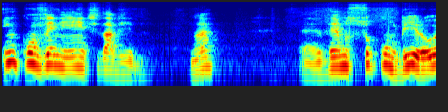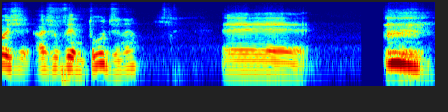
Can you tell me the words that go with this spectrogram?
inconveniente da vida. Né? É, vemos sucumbir hoje a juventude, né? É,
